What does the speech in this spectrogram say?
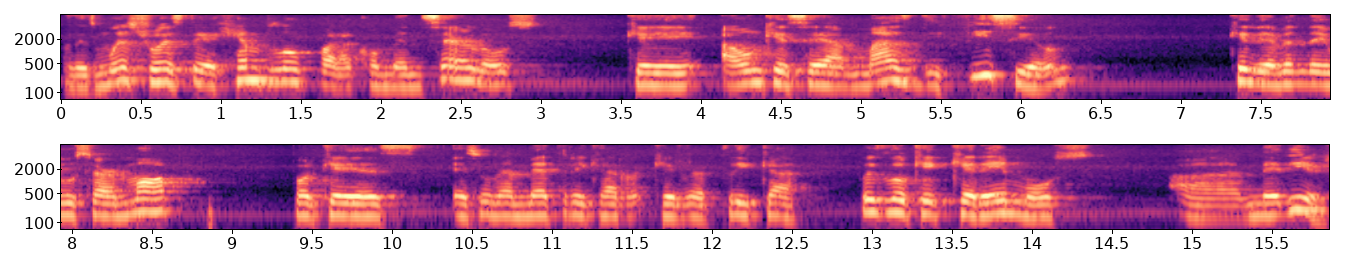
les muestro este ejemplo para convencerlos que aunque sea más difícil, que deben de usar MOP porque es, es una métrica que replica pues lo que queremos ah, medir.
